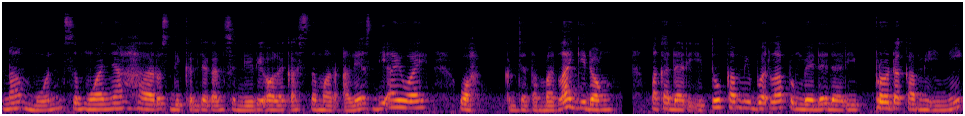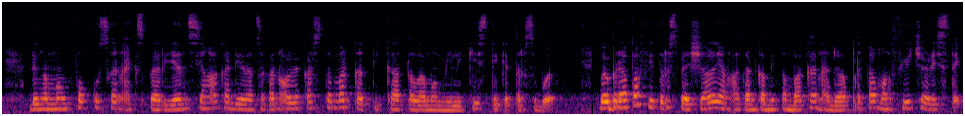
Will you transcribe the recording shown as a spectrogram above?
Namun, semuanya harus dikerjakan sendiri oleh customer alias DIY. Wah, kerja tambahan lagi dong. Maka dari itu kami buatlah pembeda dari produk kami ini dengan memfokuskan experience yang akan dirasakan oleh customer ketika telah memiliki stiket tersebut. Beberapa fitur spesial yang akan kami tambahkan adalah pertama futuristic.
